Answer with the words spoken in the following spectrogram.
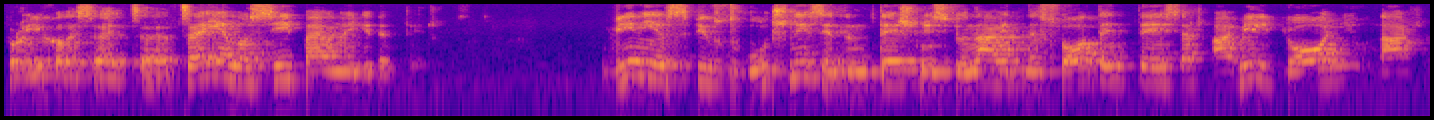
проїхалася. Це, це є носій певної ідентичності. Він є співзвучний з ідентичністю навіть не сотень тисяч, а мільйонів наших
